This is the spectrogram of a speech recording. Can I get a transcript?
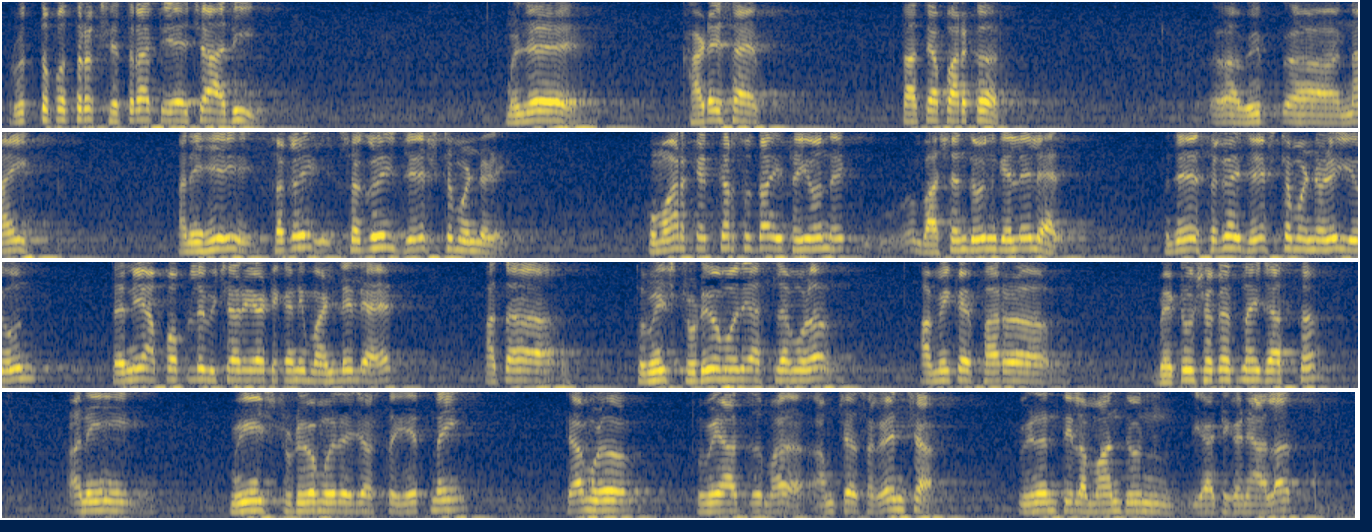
वृत्तपत्र क्षेत्रात यायच्या आधी म्हणजे खाडेसाहेब तात्या पारकर विप नाईक आणि ही सगळी सगळी ज्येष्ठ मंडळी. कुमार केतकरसुद्धा इथं येऊन एक भाषण देऊन गेलेले आहेत. म्हणजे सगळे ज्येष्ठ मंडळी येऊन त्यांनी आपापले विचार या ठिकाणी मांडलेले आहेत. आता तुम्ही स्टुडिओमध्ये असल्यामुळं आम्ही काही फार भेटू शकत नाही जास्त आणि मी स्टुडिओमध्ये जास्त येत नाही. त्यामुळं तुम्ही आज मा आमच्या सगळ्यांच्या विनंतीला मान देऊन या ठिकाणी आलात.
